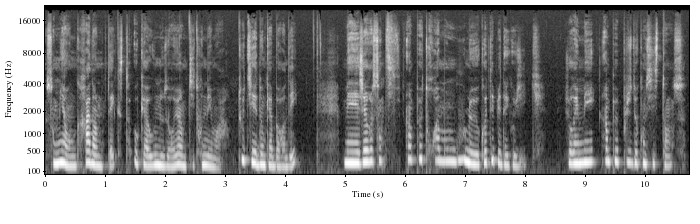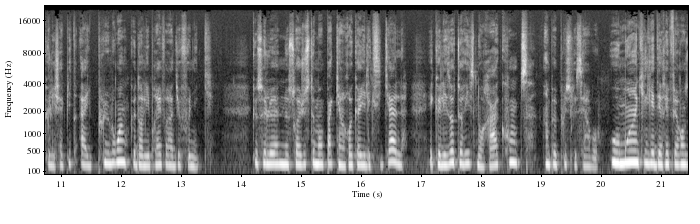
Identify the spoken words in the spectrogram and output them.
sont mis en gras dans le texte au cas où nous aurions un petit trou de mémoire. Tout y est donc abordé mais j'ai ressenti un peu trop à mon goût le côté pédagogique. J'aurais aimé un peu plus de consistance, que les chapitres aillent plus loin que dans les brèves radiophoniques, que cela ne soit justement pas qu'un recueil lexical, et que les autoristes nous racontent un peu plus le cerveau, ou au moins qu'il y ait des références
